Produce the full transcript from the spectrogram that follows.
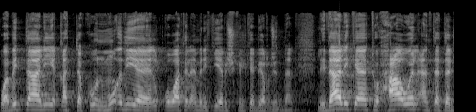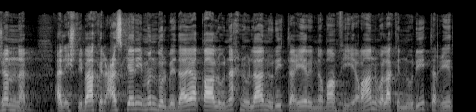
وبالتالي قد تكون مؤذية للقوات الأمريكية بشكل كبير جدا. لذلك لذلك تحاول أن تتجنب الاشتباك العسكري منذ البداية. قالوا نحن لا نريد تغيير النظام في إيران ولكن نريد تغيير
